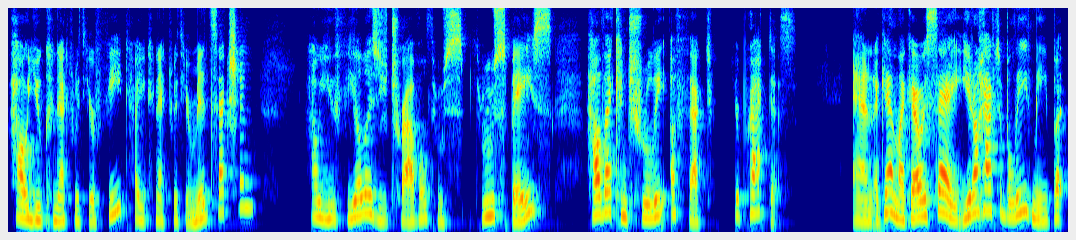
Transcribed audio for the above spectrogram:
how you connect with your feet, how you connect with your midsection, how you feel as you travel through through space, how that can truly affect your practice. And again, like I always say, you don't have to believe me, but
